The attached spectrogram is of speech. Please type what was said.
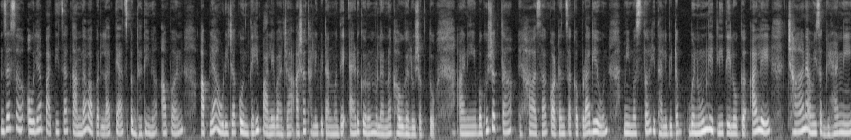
जसं ओल्या पातीचा कांदा वापरला त्याच पद्धतीनं आपण आपल्या आवडीच्या कोणत्याही पालेभाज्या अशा थालीपीठांमध्ये ॲड करून मुलांना खाऊ घालू शकतो. आणि बघू शकता हा असा कॉटनचा कपडा घेऊन मी मस्त ही थालीपीठं बनवून घेतली. ते लोक आले छान आम्ही सगळ्यांनी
